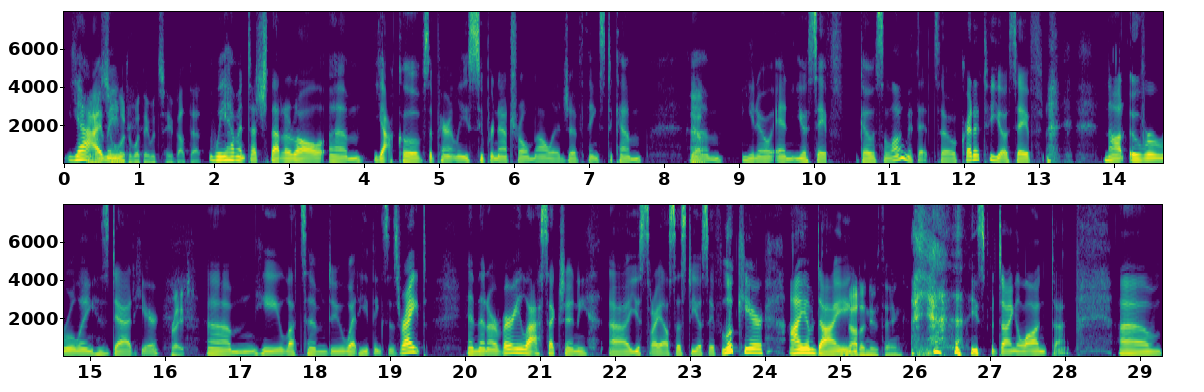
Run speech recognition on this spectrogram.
yeah, you know, I similar mean, to what they would say about that. we haven't touched that at all. Um, Yaakov's apparently supernatural knowledge of things to come. Yeah. You know, and Yosef goes along with it. So credit to Yosef, not overruling his dad here. Right. Um, he lets him do what he thinks is right. And then our very last section, uh, Yisrael says to Yosef, Look here, I am dying. Not a new thing. yeah, he's been dying a long time. Um,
